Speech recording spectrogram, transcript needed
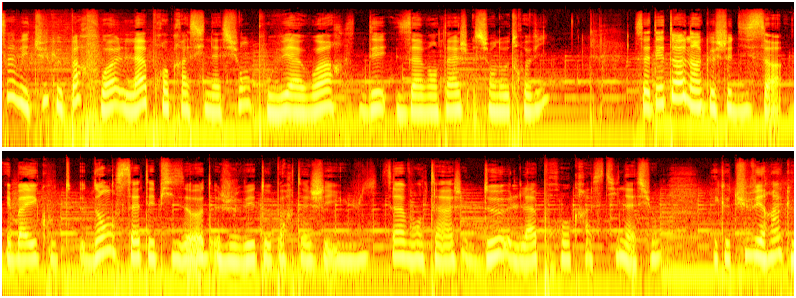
savais-tu que parfois la procrastination pouvait avoir des avantages sur notre vie? Ça t'étonne hein, que je te dise ça. Eh bah écoute, dans cet épisode, je vais te partager 8 avantages de la procrastination et que tu verras que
